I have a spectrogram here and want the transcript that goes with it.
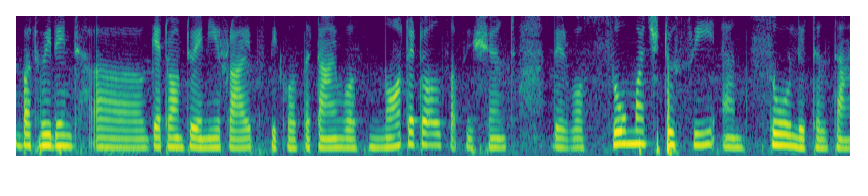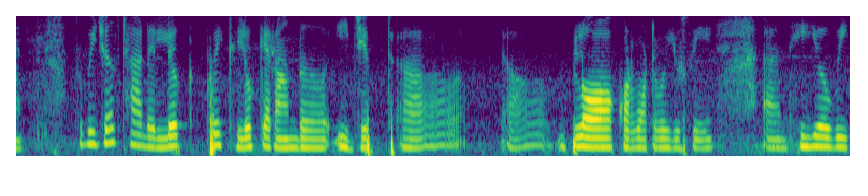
but we didn't uh, get onto any rides because the time was not at all sufficient. There was so much to see and so little time. So we just had a look, quick look around the Egypt uh, block or whatever you see and here we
